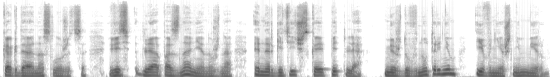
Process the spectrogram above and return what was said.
когда она сложится, ведь для опознания нужна энергетическая петля между внутренним и внешним миром.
